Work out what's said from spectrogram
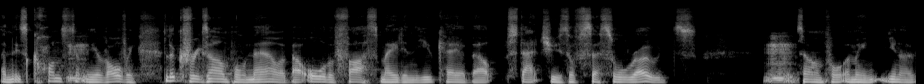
And it's constantly mm. evolving. Look, for example, now about all the fuss made in the UK about statues of Cecil Rhodes. Mm. For example, I mean, you know,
